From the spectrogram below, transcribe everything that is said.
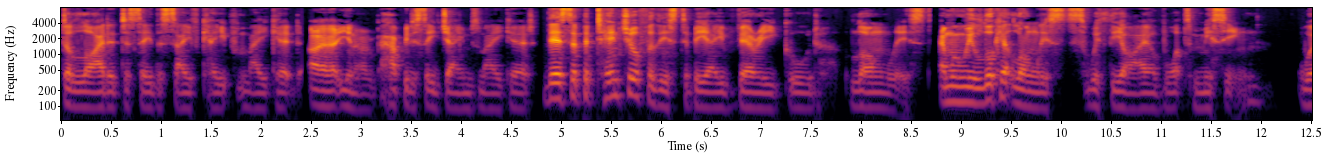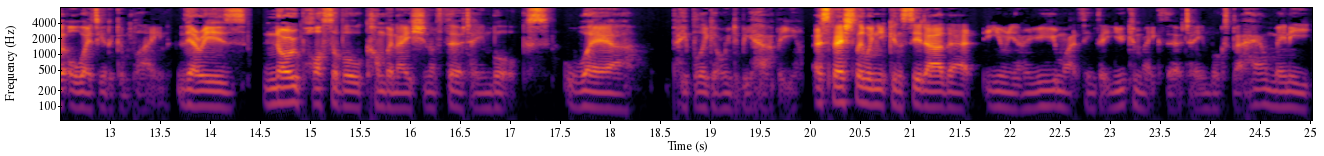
delighted to see the Safe Keep make it. Uh, you know, happy to see James make it. There's the potential for this to be a very good long list. And when we look at long lists with the eye of what's missing, we're always going to complain. There is no possible combination of 13 books where people are going to be happy. Especially when you consider that you, you know you might think that you can make 13 books, but how many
